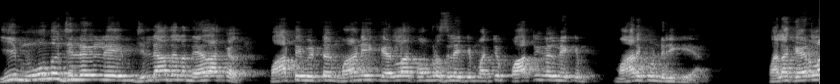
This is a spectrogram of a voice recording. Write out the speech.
ഈ മൂന്ന് ജില്ലകളിലെയും ജില്ലാതല നേതാക്കൾ പാർട്ടി വിട്ട് മാണി കേരള കോൺഗ്രസിലേക്കും മറ്റു പാർട്ടികളിലേക്കും മാറിക്കൊണ്ടിരിക്കുകയാണ്. പല കേരള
